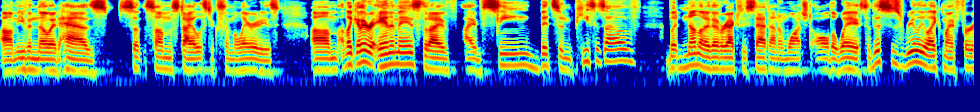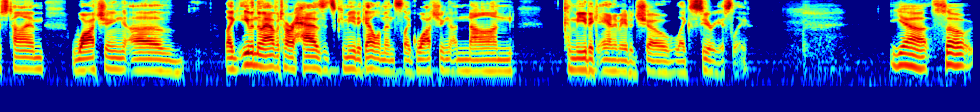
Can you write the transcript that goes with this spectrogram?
um, even though it has some stylistic similarities. Um, like there are animes that I've I've seen bits and pieces of, but none that I've ever actually sat down and watched all the way. So this is really like my first time watching a like even though Avatar has its comedic elements, like watching a non comedic animated show like seriously. Yeah. So,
